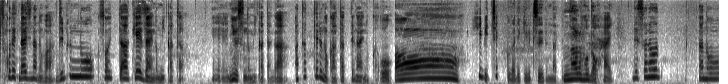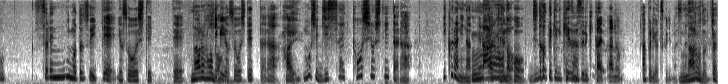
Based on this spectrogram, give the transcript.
そこで大事なのは自分のそういった経済の見方、えーニュースの見方が当たってるのか当たってないのかをあ日々チェックができるツールになってあます。なるほど。はい、でそのあのそれに基づいて予想していってなるほど。日々予想していったらはい。もし実際投資をしていたらいくらになってるかっていうのを自動的に計算する機械あのアプリを作りました。なるほど。じゃあ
